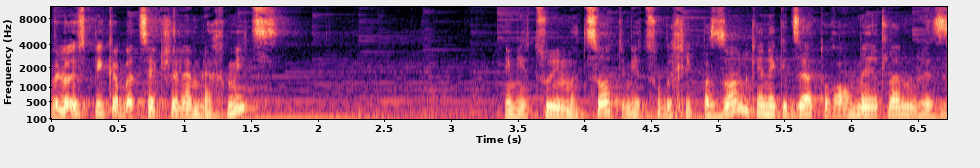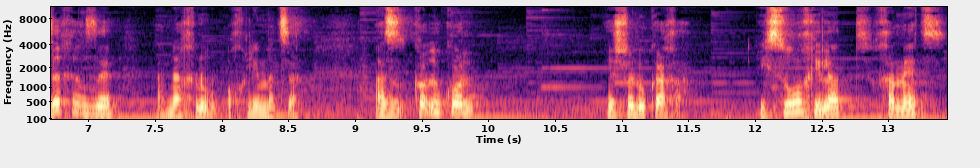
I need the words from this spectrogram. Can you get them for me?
ולא הספיק הבצק שלהם להחמיץ. הם יצאו עם מצות, הם יצאו בחיפזון, כנגד זה התורה אומרת לנו, לזכר זה אנחנו אוכלים מצה. אז קודם כל, יש לנו ככה, איסור אכילת חמץ,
